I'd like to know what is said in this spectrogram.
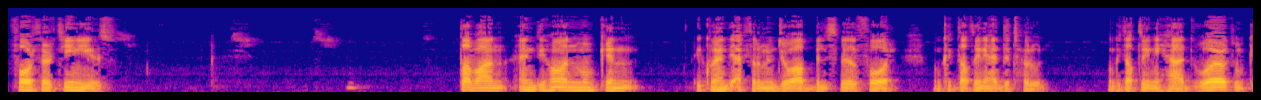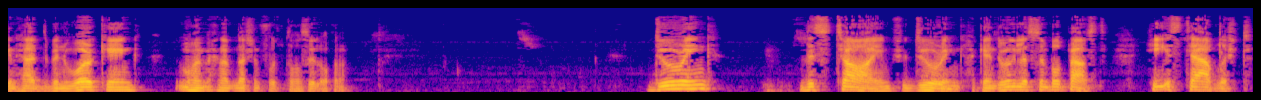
for 13 years. طبعا عندي هون ممكن يكون عندي أكثر من جواب بالنسبة للفور ممكن تعطيني عدة حلول ممكن تعطيني had worked ممكن had been working المهم احنا بدناش نفوت بتفاصيل أخرى during this time during again during the simple past he established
